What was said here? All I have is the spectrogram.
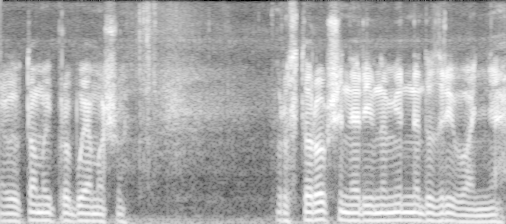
Але в тому і проблема, що розторопши нерівномірне дозрівання.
